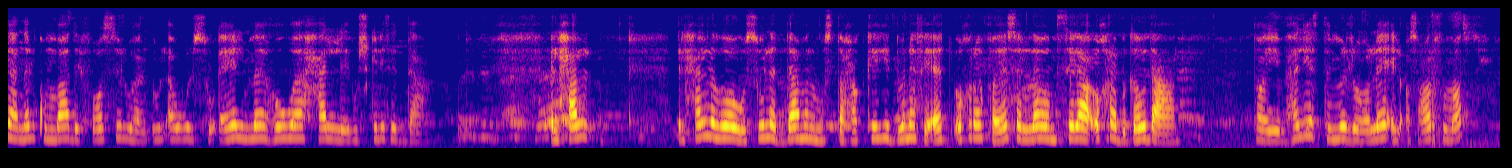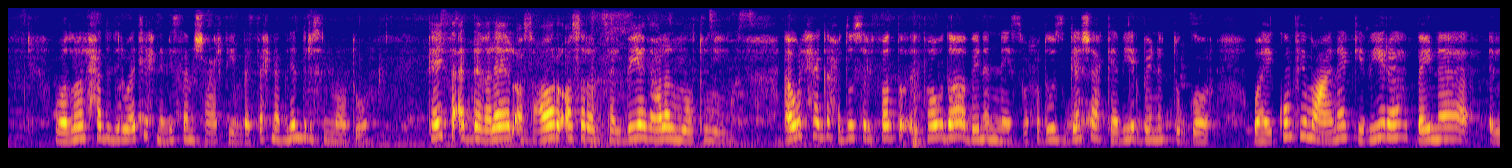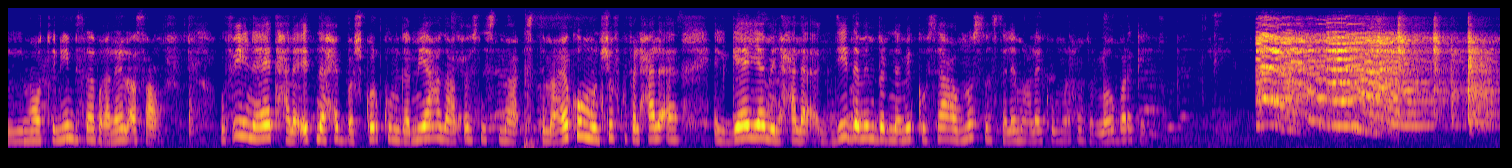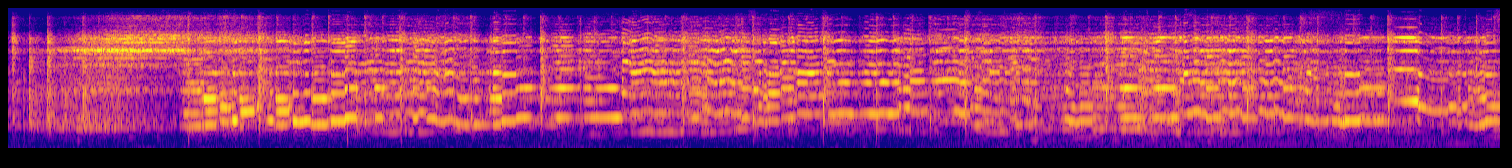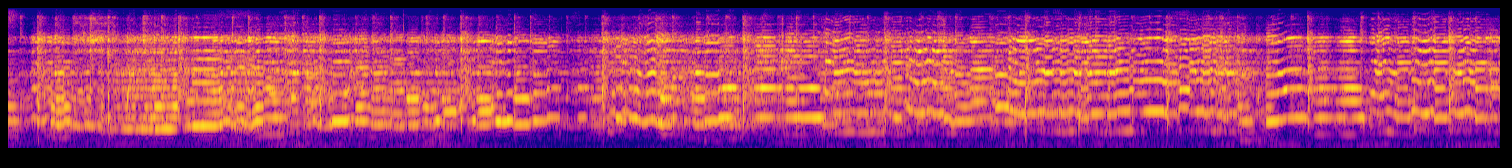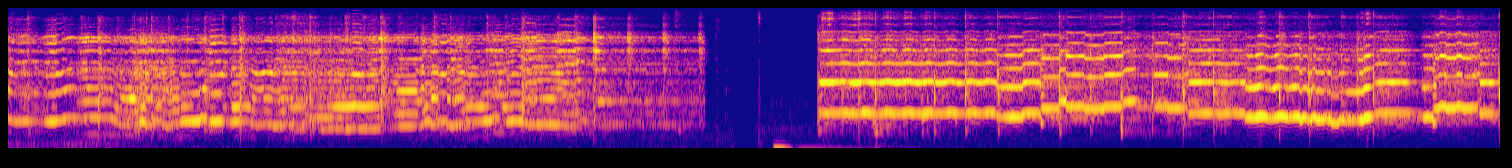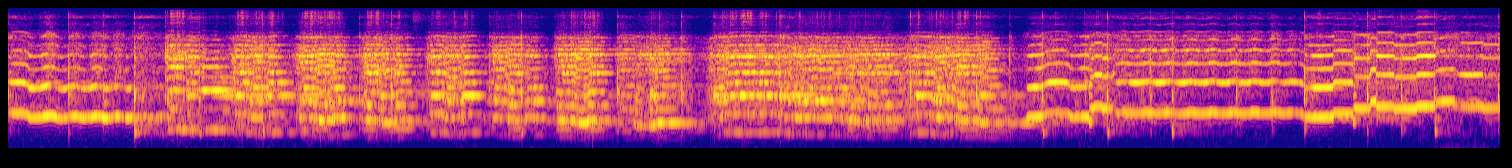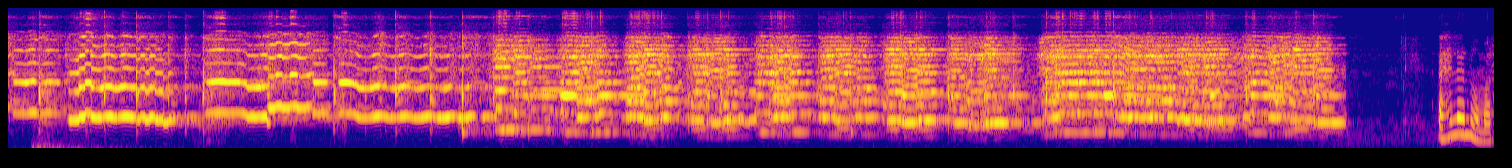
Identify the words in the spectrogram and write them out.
ورجعنا لكم بعد الفاصل وهنقول أول سؤال ما هو حل مشكلة الدعم؟ الحل الحل هو وصول الدعم لمستحقيه دون فئات أخرى فيصل لهم سلع أخرى بجودة أعلى طيب هل يستمر غلاء الأسعار في مصر؟ والله لحد دلوقتي إحنا لسه مش عارفين بس إحنا بندرس الموضوع كيف أدى غلاء الأسعار أثرا سلبيا على المواطنين؟ أول حاجة حدوث الفوضى بين الناس وحدوث جشع كبير بين التجار وهيكون في معاناة كبيرة بين المواطنين بسبب غلاء الأسعار. وفي نهاية حلقتنا أحب أشكركم جميعا على حسن استماع استماعكم ونشوفكم في الحلقة الجاية من حلقة جديدة من برنامجكم ساعة ونص. والسلام عليكم ورحمة الله وبركاته.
